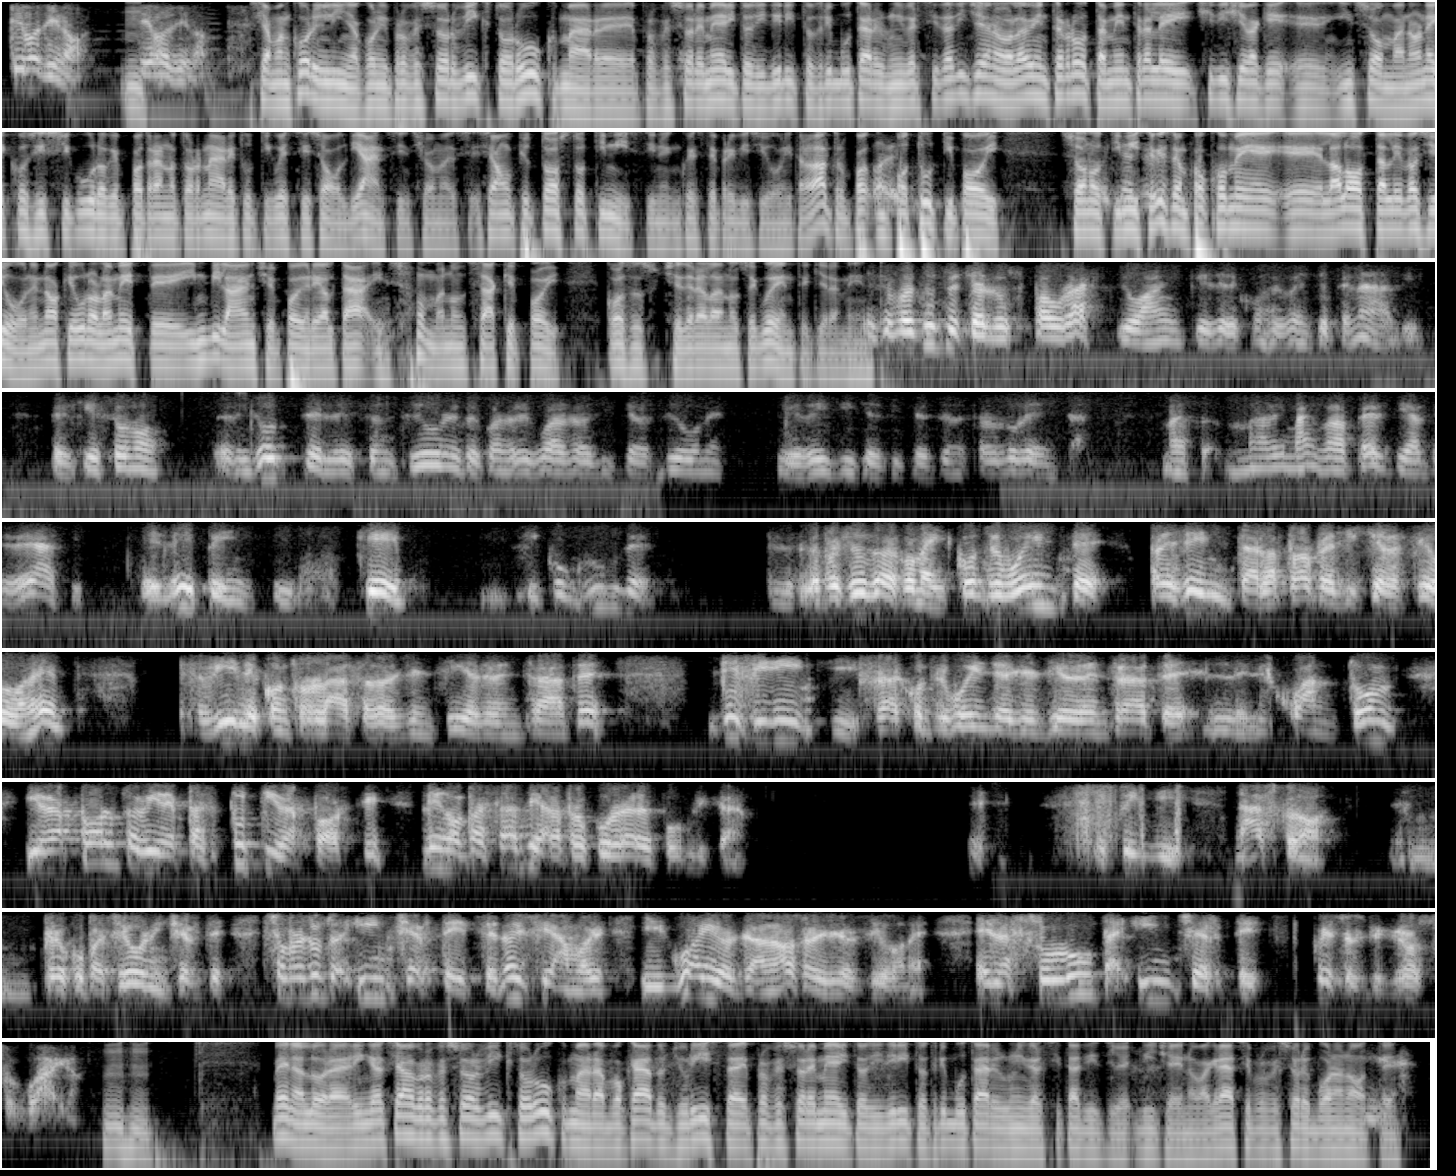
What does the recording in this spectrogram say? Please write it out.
Temo di no, mm. temo di no Siamo ancora in linea con il professor Victor Ukmar, eh, professore emerito di diritto tributario all'Università di Genova. L'avevo interrotta mentre lei ci diceva che eh, insomma non è così sicuro che potranno tornare tutti questi soldi, anzi insomma siamo piuttosto ottimisti in queste previsioni. Tra l'altro un po', un po tutti poi sono ottimisti, questo è un po' come eh, la lotta all'evasione, no? che uno la mette in bilancio e poi in realtà insomma non sa che poi cosa succederà l'anno seguente chiaramente. E soprattutto c'è lo spaurazio anche delle conseguenze penali, perché sono ridotte le sanzioni per quanto riguarda la dichiarazione dei redditi e la dichiarazione fraudolenta, ma, ma, rimangono aperti altri reati e lei pensi che si conclude la procedura com'è? Il contribuente presenta la propria dichiarazione, viene controllata dall'Agenzia delle Entrate, definiti fra il contribuente e l'Agenzia delle Entrate il quantum, il rapporto viene, tutti i rapporti vengono passati alla Procura della Repubblica e quindi nascono mm, preoccupazioni, incertezze, soprattutto incertezze. Noi siamo, il guaio della nostra legislazione è l'assoluta incertezza, questo è il grosso guaio. Mm-hmm. Bene, allora ringraziamo il professor Victor Ukmar, avvocato, giurista e professore emerito di diritto tributario all'Università di Genova. Grazie professore, buonanotte.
